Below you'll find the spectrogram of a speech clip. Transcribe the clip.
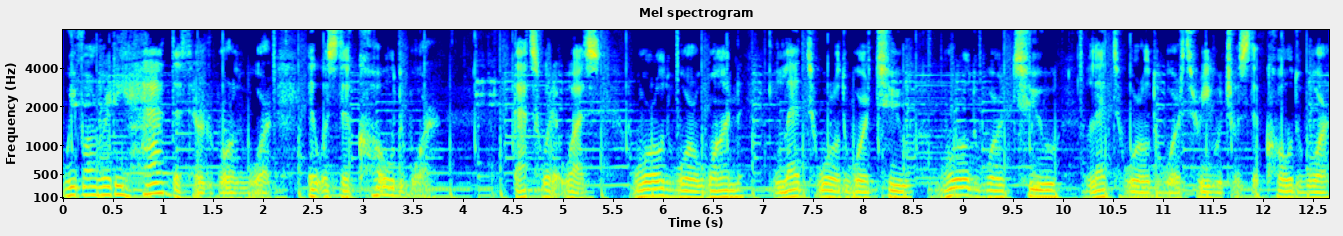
We've already had the Third World War. It was the Cold War. That's what it was. World War I led to World War II. World War II led to World War III, which was the Cold War.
